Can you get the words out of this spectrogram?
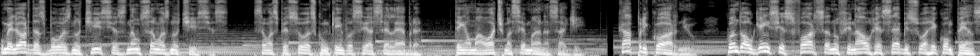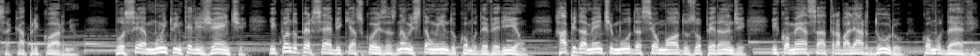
O melhor das boas notícias não são as notícias, são as pessoas com quem você as celebra. Tenha uma ótima semana, Sadi. Capricórnio. Quando alguém se esforça, no final recebe sua recompensa, Capricórnio. Você é muito inteligente e, quando percebe que as coisas não estão indo como deveriam, rapidamente muda seu modus operandi e começa a trabalhar duro, como deve.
